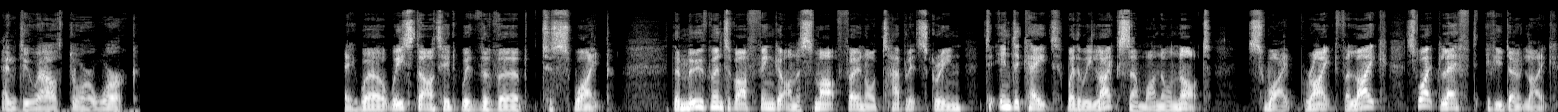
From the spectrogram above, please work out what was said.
and do outdoor work. Well, we started with the verb to swipe. The movement of our finger on a smartphone or tablet screen to indicate whether we like someone or not. Swipe right for like, swipe left if you don't like.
